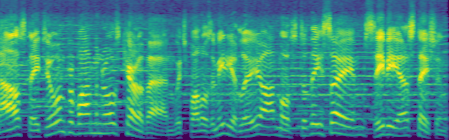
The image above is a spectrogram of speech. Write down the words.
Now stay tuned for Vaughn Monroe's Caravan, which follows immediately on most of these same CBS stations.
